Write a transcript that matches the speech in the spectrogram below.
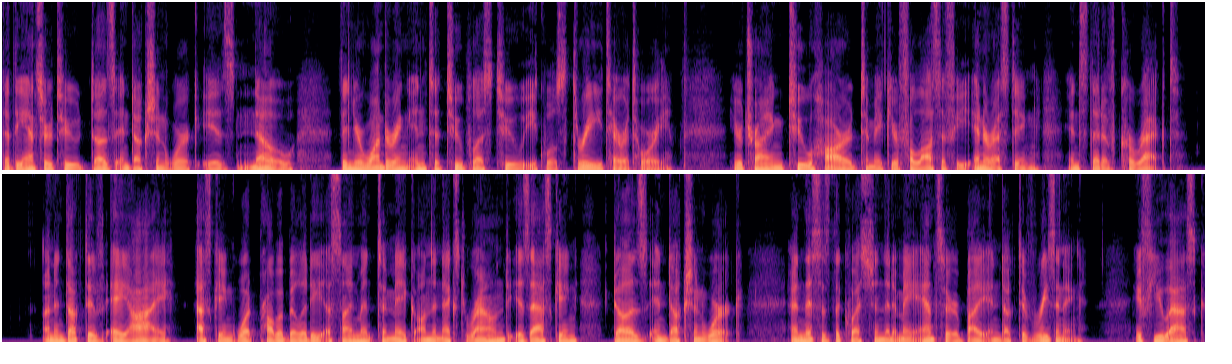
that the answer to does induction work is no, then you're wandering into 2 plus 2 equals 3 territory. You're trying too hard to make your philosophy interesting instead of correct. An inductive AI asking what probability assignment to make on the next round is asking, Does induction work? And this is the question that it may answer by inductive reasoning. If you ask,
